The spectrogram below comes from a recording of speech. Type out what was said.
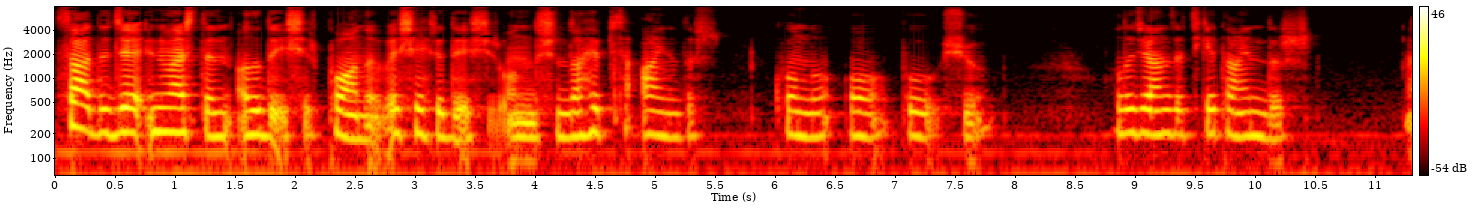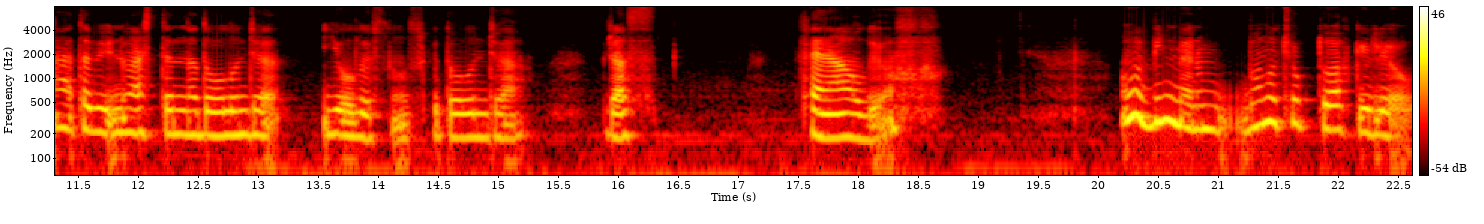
Sadece üniversitenin adı değişir, puanı ve şehri değişir. Onun dışında hepsi aynıdır. Konu, o, bu, şu. Alacağınız etiket aynıdır. Ha, tabii üniversitenin adı olunca iyi oluyorsunuz. Kötü olunca biraz fena oluyor. Ama bilmiyorum bana çok tuhaf geliyor.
